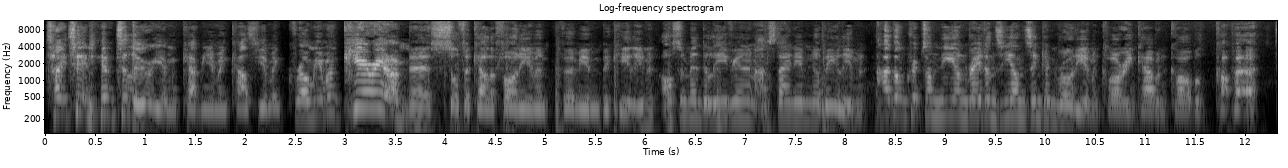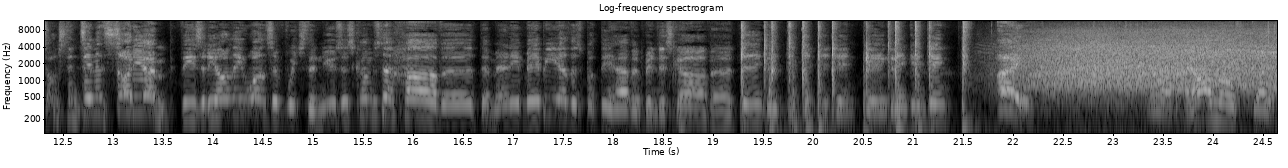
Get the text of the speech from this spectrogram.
titanium, tellurium, and cadmium, and calcium, and chromium, and curium. There's sulfur, californium, and fermium, berkelium, and also mendelevium, and einsteinium, nobelium, and argon, krypton, neon, radon, xenon, zinc, and rhodium, and chlorine, carbon, cobalt, copper, tungsten, tin, and sodium. These are the only ones of which the news has comes to Harvard. There many, maybe others, but they haven't been discovered. Ding, ding, ding, ding, ding, ding, ding, ding, ding, ding. Hey! Oh, I almost got it.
